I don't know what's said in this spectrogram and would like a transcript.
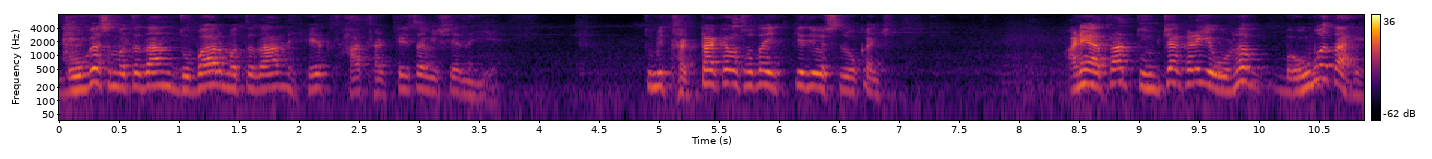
बोगस मतदान दुबार मतदान हे हा थट्टेचा विषय नाही आहे तुम्ही थट्टा करत होता इतके दिवस लोकांची आणि आता तुमच्याकडे एवढं बहुमत आहे.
